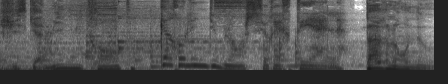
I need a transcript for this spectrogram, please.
Jusqu'à minuit 30, Caroline Dublanche sur RTL. parlons-nous.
